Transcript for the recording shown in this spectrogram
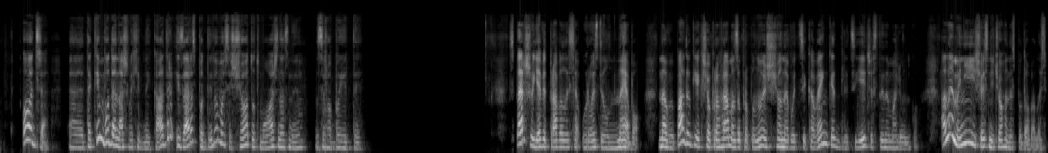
Отже, е, таким буде наш вихідний кадр, і зараз подивимося, що тут можна з ним зробити. Спершу я відправилася у розділ Небо на випадок, якщо програма запропонує щонебудь цікавеньке для цієї частини малюнку. Але мені щось нічого не сподобалось.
